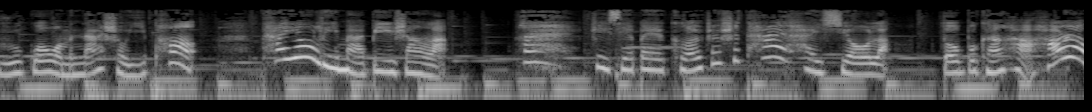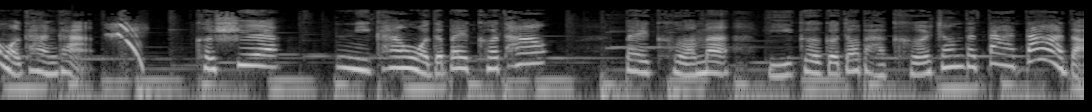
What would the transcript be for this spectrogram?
如果我们拿手一碰，它又立马闭上了。唉，这些贝壳真是太害羞了，都不肯好好让我看看。可是，你看我的贝壳汤，贝壳们一个个都把壳张得大大的。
